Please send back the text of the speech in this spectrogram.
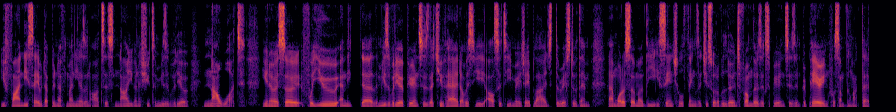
you finally saved up enough money as an artist. Now you're going to shoot a music video. Now what? You know so for you and the uh, the music video appearances that you've had obviously Owl City Mary J. Blige the rest of them um, what are some of the essential things that you sort of learned from those experiences in preparing for something like that?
